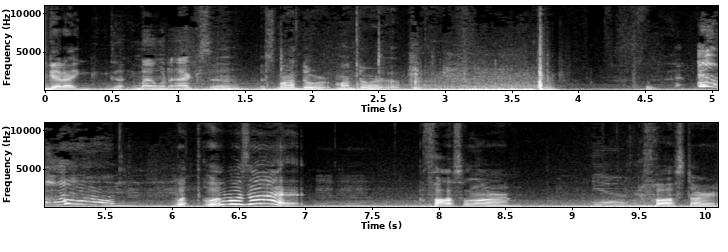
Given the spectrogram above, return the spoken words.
You gotta. You, might want to ask them. It's my door. My door's open. What? What was that? Mm-mm. False alarm? yeah. False start?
